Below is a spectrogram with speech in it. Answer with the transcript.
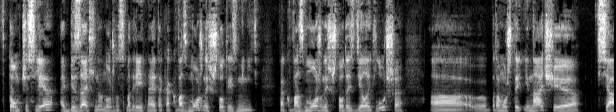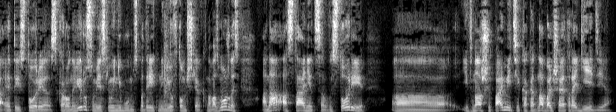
в том числе обязательно нужно смотреть на это как возможность что-то изменить, как возможность что-то сделать лучше, а, потому что иначе вся эта история с коронавирусом, если мы не будем смотреть на нее в том числе как на возможность, она останется в истории а, и в нашей памяти как одна большая трагедия.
